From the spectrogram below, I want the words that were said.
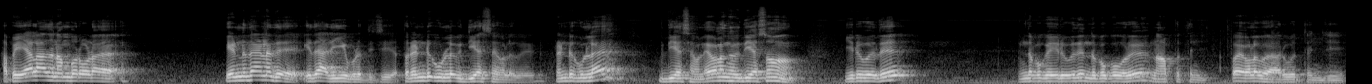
அப்போ ஏழாவது நம்பரோட எண்ணு தான் என்னது? இதை அதிகப்படுத்துச்சு. அப்போ ரெண்டுக்குள்ளே வித்தியாசம் எவ்வளவு? ரெண்டுக்குள்ள வித்தியாசம் எவ்வளவு? எவ்வளோங்க வித்தியாசம்? இருபது. இந்த பக்கம் இருபது இந்த பக்கம் ஒரு நாற்பத்தஞ்சு. அப்போ எவ்வளவு? அறுபத்தஞ்சு.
